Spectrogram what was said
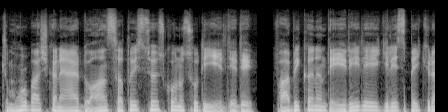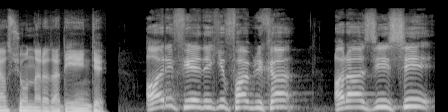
Cumhurbaşkanı Erdoğan satış söz konusu değil dedi. Fabrikanın değeriyle ilgili spekülasyonlara da değindi. Arifiye'deki fabrika arazisi,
